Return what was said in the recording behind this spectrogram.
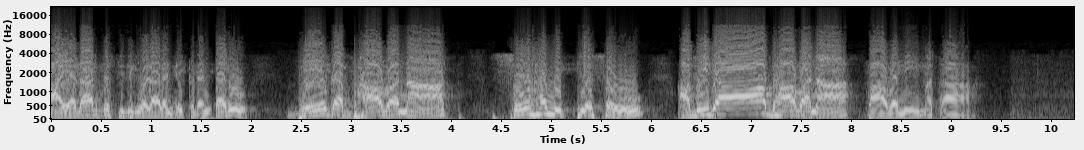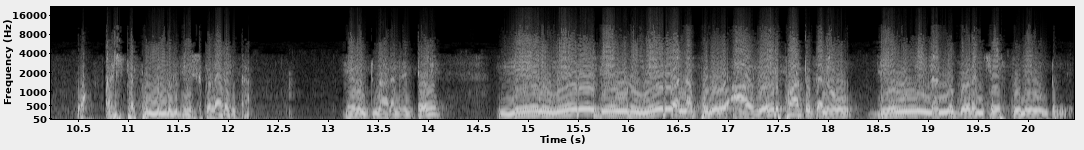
ఆ యథార్థ స్థితికి వెళ్ళాలంటే ఇక్కడ అంటారు భేద భావనాత్ సోహమిత్యసౌ అభిదా భావన పావనీమత. ఒక్క ముందుకు తీసుకెళ్ళారు ఇంకా. ఏమంటున్నారనంటే నేను వేరు దేవుడు వేరు అన్నప్పుడు ఆ వేర్పాటుతనం దేవుణ్ణి నన్ను దూరం చేస్తూనే ఉంటుంది.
